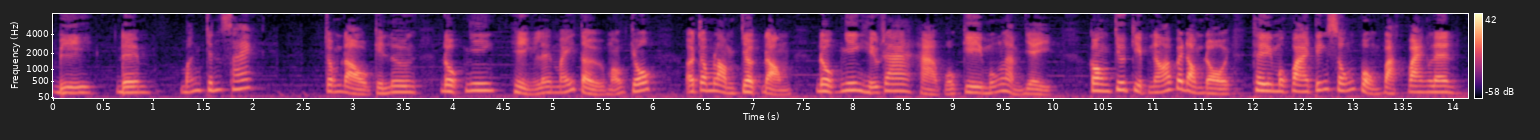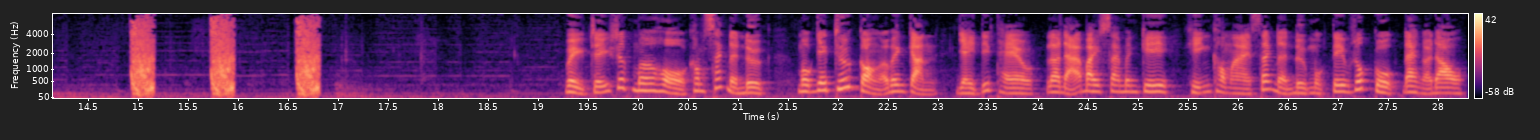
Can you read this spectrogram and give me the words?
Bi, đêm, bắn chính xác. Trong đầu kỳ lương đột nhiên hiện lên mấy từ máu chốt. Ở trong lòng chợt động, đột nhiên hiểu ra Hà Vũ Kỳ muốn làm gì. Còn chưa kịp nói với đồng đội thì một vài tiếng súng vụn vặt vang lên. Vị trí rất mơ hồ, không xác định được. Một giây trước còn ở bên cạnh, giây tiếp theo là đã bay sang bên kia, khiến không ai xác định được mục tiêu rốt cuộc đang ở đâu.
